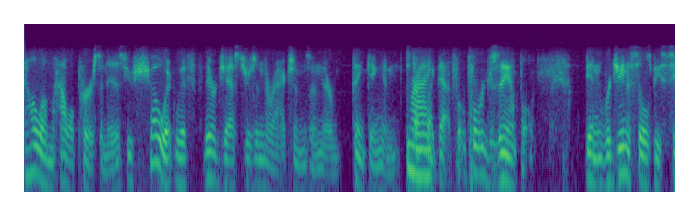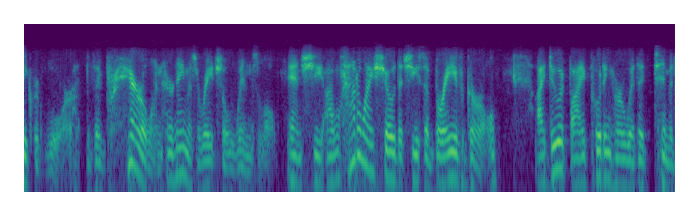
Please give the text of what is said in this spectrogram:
tell them how a person is. You show it with their gestures and their actions and their thinking and stuff right. like that. For, for example, in Regina Silsby's Secret War, the heroine, her name is Rachel Winslow, and she. How do I show that she's a brave girl? I do it by putting her with a timid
